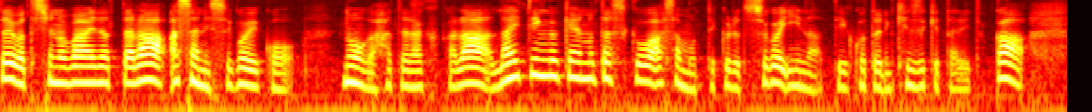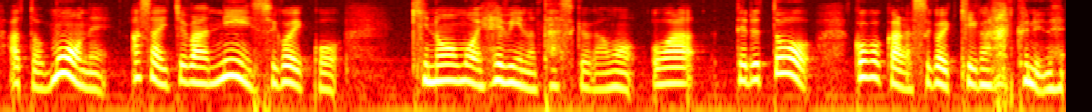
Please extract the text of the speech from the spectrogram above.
例えば私の場合だったら朝にすごいこう脳が働くからライティング系のタスクを朝持ってくるとすごいいいなっていうことに気づけたりとかあともうね朝一番にすごいこう昨日もヘビーなタスクがもう終わってると午後からすごい気が楽にね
